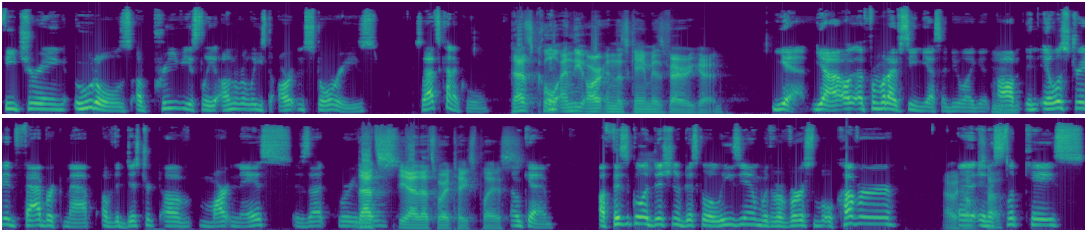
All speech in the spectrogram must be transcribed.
featuring oodles of previously unreleased art and stories. So that's kind of cool. That's cool, and the art in this game is very good. Yeah, yeah. uh, From what I've seen, yes, I do like it. Hmm. Um, an illustrated fabric map of the district of Martinaise. Is that where he lives? That's yeah, that's where it takes place. okay. A physical edition of Disco Elysium with reversible cover uh, in a slipcase.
